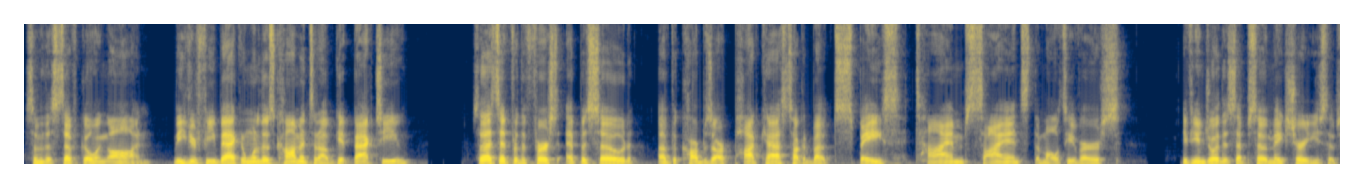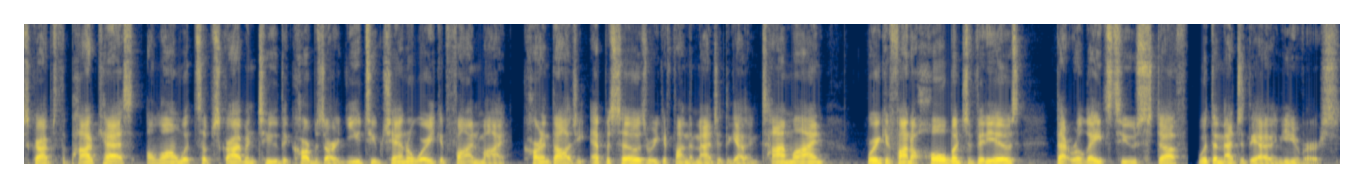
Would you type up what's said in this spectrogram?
some of the stuff going on, leave your feedback in one of those comments and I'll get back to you. So that's it for the first episode of the Card Bazaar podcast, talking about space, time, science, the multiverse. If you enjoyed this episode, make sure you subscribe to the podcast, along with subscribing to the Card Bazaar YouTube channel, where you can find my card anthology episodes, where you can find the Magic the Gathering timeline, where you can find a whole bunch of videos that relates to stuff with the Magic the Gathering universe.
